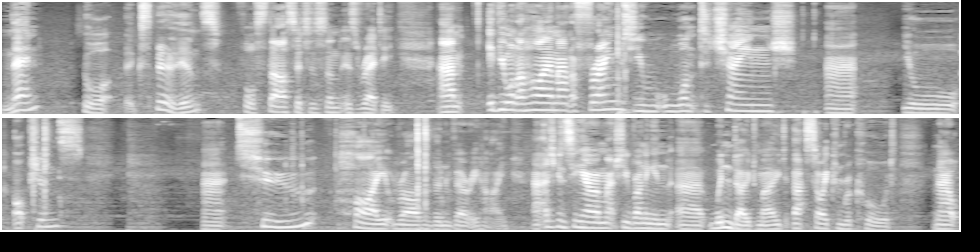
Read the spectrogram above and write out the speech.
And then, your experience for Star Citizen is ready. Um, if you want a high amount of frames, you want to change uh, your options uh, to high rather than very high. Uh, as you can see here, I'm actually running in uh, windowed mode. That's so I can record. Now,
